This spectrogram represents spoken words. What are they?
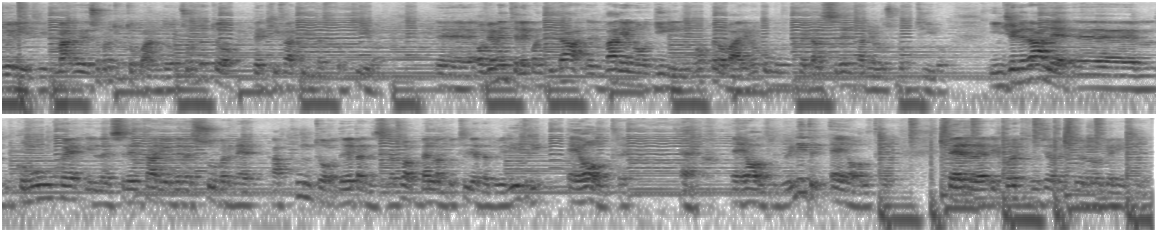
due litri ma eh, soprattutto quando soprattutto per chi fa attività sportiva eh, ovviamente le quantità eh, variano di minimo, però variano comunque dal sedentario allo sportivo. In generale, eh, comunque, il sedentario deve assumerne, appunto, deve prendersi la sua bella bottiglia da 2 litri e oltre. Ecco, e oltre 2 litri e oltre per il corretto funzionamento dell'organismo.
